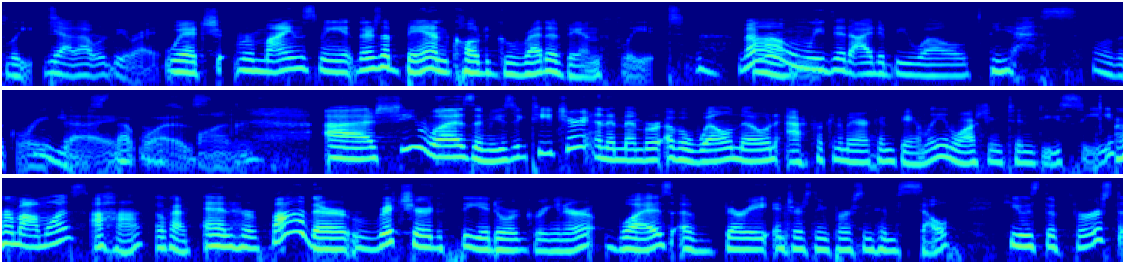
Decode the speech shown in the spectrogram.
Fleet. Yeah, that would be right. Which reminds me, there's a band called Greta Van Fleet. Remember Um, when we did Ida B. Wells? Yes. That was a great Yes, day. that was. fun. Uh, she was a music teacher and a member of a well known African American family in Washington, D.C. Her mom was? Uh huh. Okay. And her father, Richard Theodore Greener, was a very interesting person himself. He was the first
